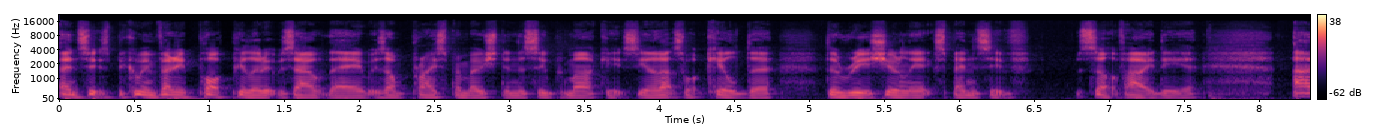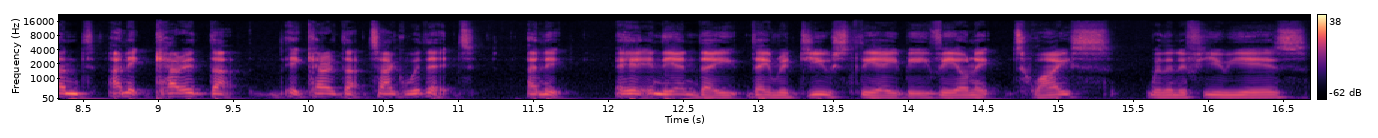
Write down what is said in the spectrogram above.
and so it's becoming very popular. It was out there. It was on price promotion in the supermarkets. You know, that's what killed the the reassuringly expensive sort of idea, and and it carried that it carried that tag with it, and it in the end they they reduced the ABV on it twice within a few years.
